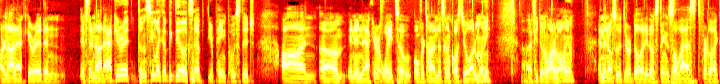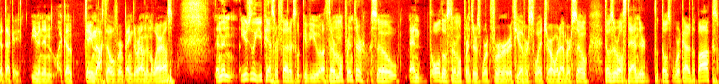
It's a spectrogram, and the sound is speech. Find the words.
are not accurate. And if they're not accurate, it doesn't seem like a big deal, except you're paying postage on um, an inaccurate weight. So over time, that's going to cost you a lot of money uh, if you're doing a lot of volume and then also the durability. Those things will last for like a decade, even in like a getting knocked over, banged around in the warehouse. And then usually UPS or FedEx will give you a thermal printer. So, and all those thermal printers work for if you ever switch or whatever. So those are all standard. Those work out of the box.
